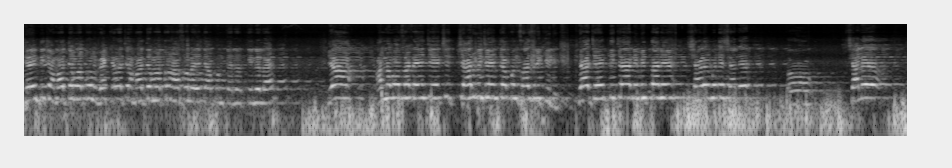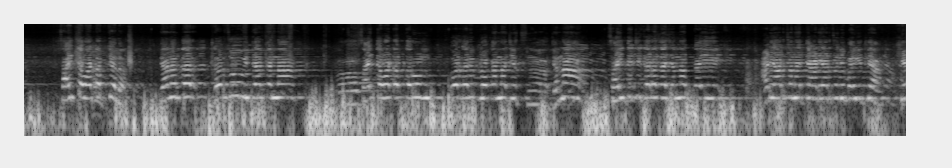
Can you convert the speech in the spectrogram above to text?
जयंतीच्या माध्यमातून व्याख्यानाच्या माध्यमातून आसोला येथे म्हणजे आपण केलेलं आहे. या अण्णाभाऊ साठे यांची एकशे चारवी जयंती आपण साजरी केली. या जयंतीच्या निमित्ताने शाळेमध्ये शालेय शालेय साहित्य वाटप केलं. त्यानंतर गरजू विद्यार्थ्यांना साहित्य वाटप करून गोरगरीब लोकांना जे ज्यांना साहित्याची गरज आहे ज्यांना काही अडी अडचण त्या अडीअडचणी बघितल्या. हे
